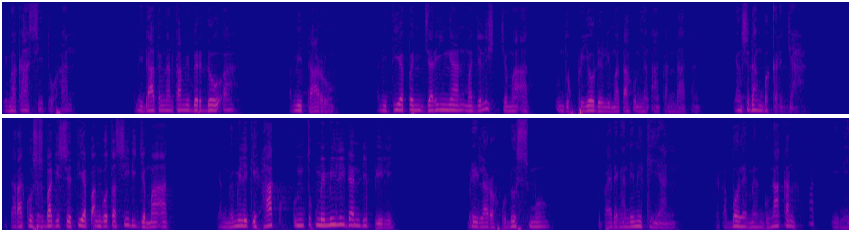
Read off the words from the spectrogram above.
Terima kasih Tuhan. Kami datang dan kami berdoa, kami taruh panitia penjaringan majelis jemaat untuk periode lima tahun yang akan datang, yang sedang bekerja. Secara khusus bagi setiap anggota sidi jemaat yang memiliki hak untuk memilih dan dipilih. Berilah roh kudusmu, supaya dengan demikian mereka boleh menggunakan hak ini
